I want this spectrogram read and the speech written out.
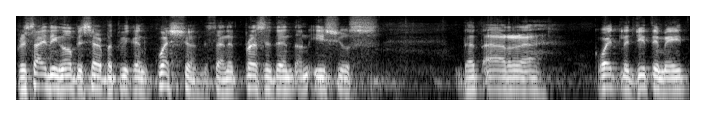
presiding officer, but we can question the Senate President on issues that are uh, quite legitimate,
